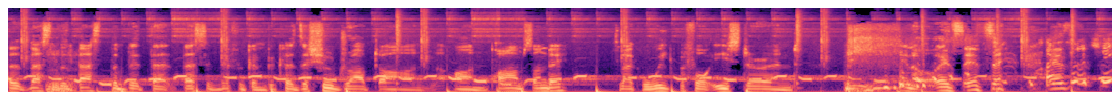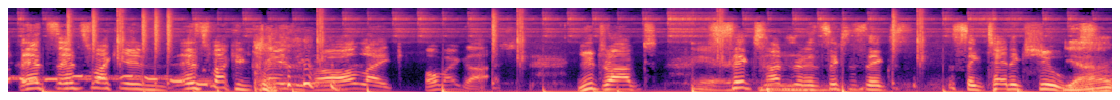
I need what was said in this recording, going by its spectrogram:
the, that's the that's the bit that that's significant because the shoe dropped on on Palm Sunday, It's like a week before Easter, and you know it's it's it's it's it's fucking it's fucking crazy, bro. Like oh my gosh, you dropped six hundred and sixty six satanic shoes. Yeah.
